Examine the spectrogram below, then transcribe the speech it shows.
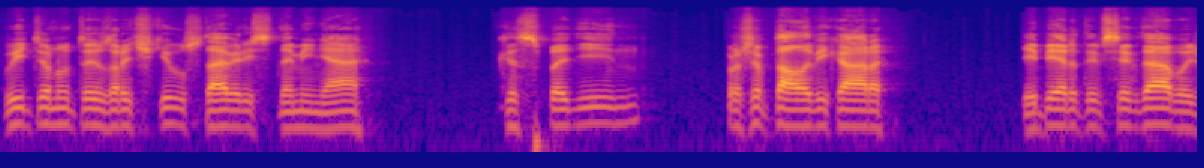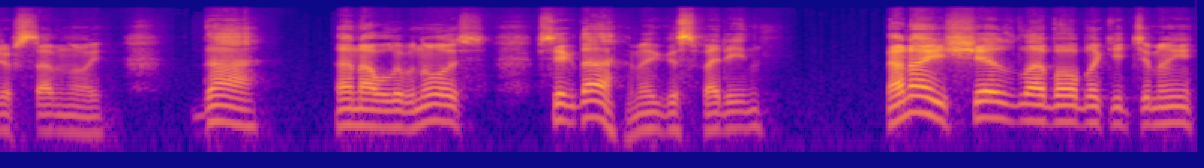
вытянутые зрачки уставились на меня. «Господин!» — прошептала Викара. «Теперь ты всегда будешь со мной». «Да», — она улыбнулась, — «всегда, мой господин». Она исчезла в облаке тьмы,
